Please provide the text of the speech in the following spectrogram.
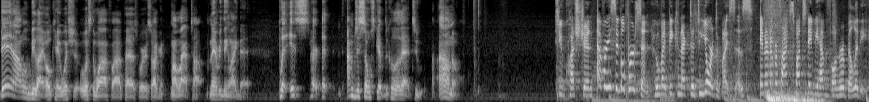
Then I will be like, okay, what's your, what's the Wi-Fi password so I can my laptop and everything like that. But it's I'm just so skeptical of that too. I don't know. You question every single person who might be connected to your devices. In our number 5 spot today we have vulnerability.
